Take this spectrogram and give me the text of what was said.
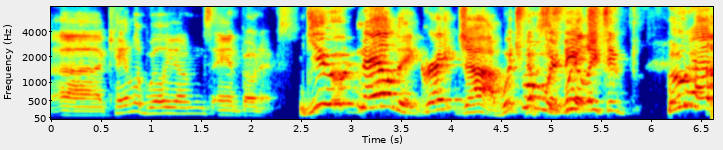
Uh, Caleb Williams and Bo Nix. You nailed it. Great job. Which one was the only two. Who had the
